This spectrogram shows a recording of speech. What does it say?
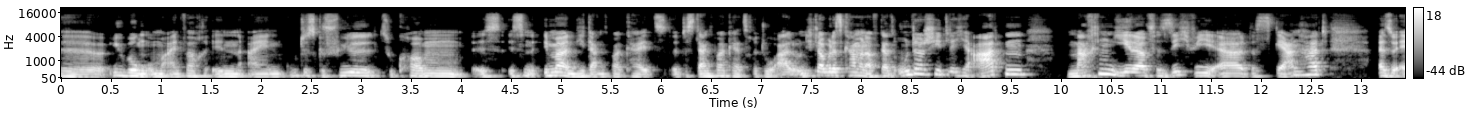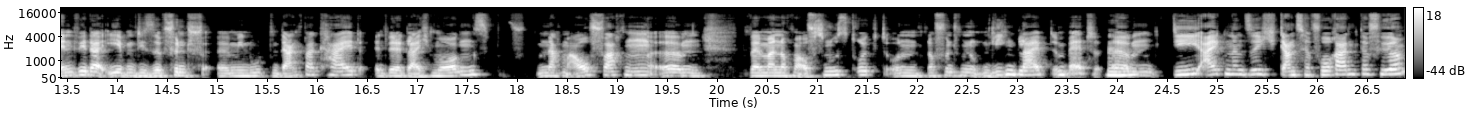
äh, Übung, um einfach in ein gutes Gefühl zu kommen, ist, ist immer die Dankbarkeits, das Dankbarkeitsritual. Und ich glaube, das kann man auf ganz unterschiedliche Arten machen, jeder für sich, wie er das gern hat. Also entweder eben diese fünf äh, Minuten Dankbarkeit, entweder gleich morgens nach dem Aufwachen, ähm, wenn man nochmal auf Snooze drückt und noch fünf Minuten liegen bleibt im Bett. Mhm. Ähm, die eignen sich ganz hervorragend dafür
